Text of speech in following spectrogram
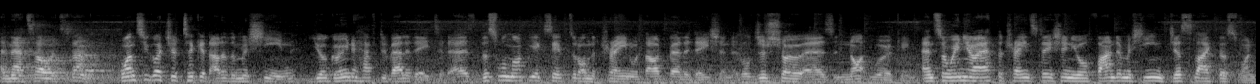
And that's how it's done. Once you got your ticket out of the machine, you're going to have to validate it as this will not be accepted on the train without validation. It'll just show as not working. And so when you're at the train station, you'll find a machine just like this one.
